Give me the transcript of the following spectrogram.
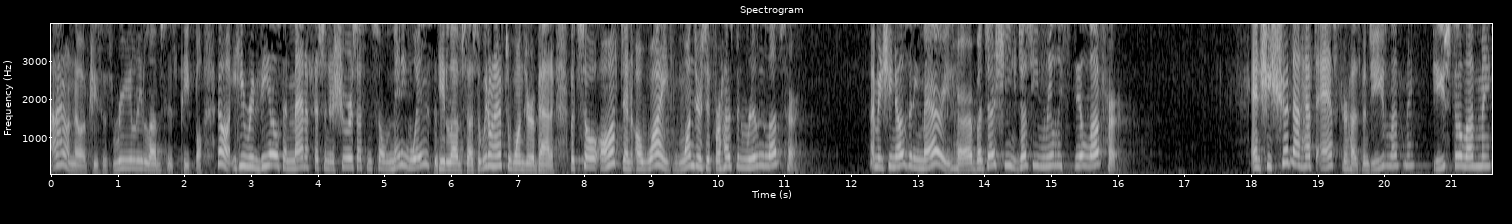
I don't know if Jesus really loves his people. No, he reveals and manifests and assures us in so many ways that he loves us, so we don't have to wonder about it. But so often, a wife wonders if her husband really loves her. I mean, she knows that he married her, but does, she, does he really still love her? And she should not have to ask her husband, Do you love me? Do you still love me?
